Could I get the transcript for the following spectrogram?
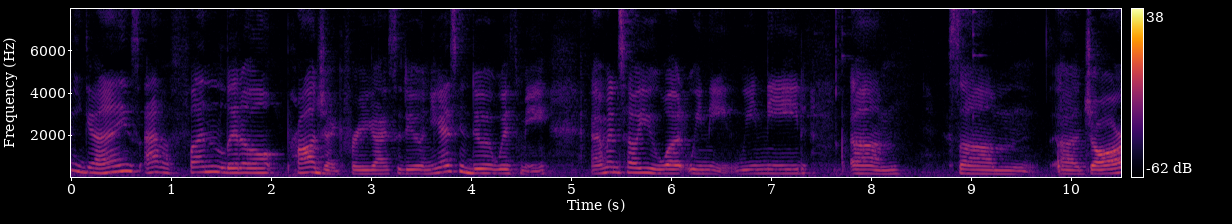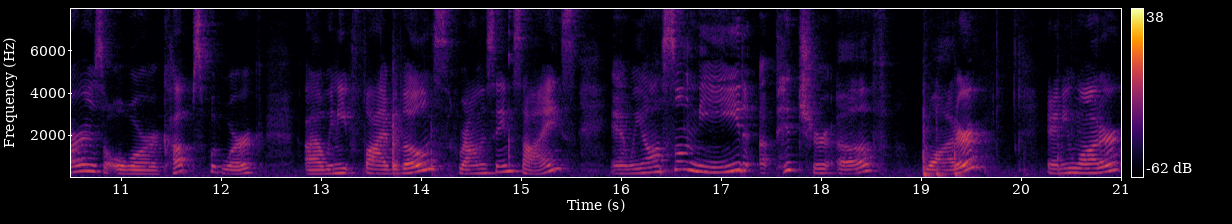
Hi guys, I have a fun little project for you guys to do and you guys can do it with me. I'm gonna tell you what we need. We need um, some uh, jars or cups would work. Uh, we need five of those around the same size. And we also need a pitcher of water, any water.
